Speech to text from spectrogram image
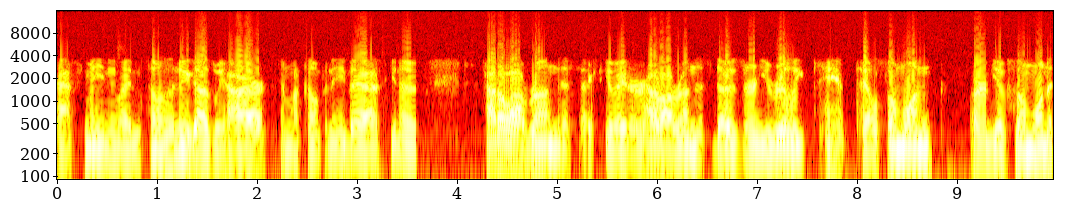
ask me anyway, and some of the new guys we hire in my company, they ask, you know, how do I run this excavator? How do I run this dozer? And you really can't tell someone or give someone a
